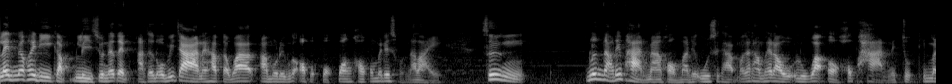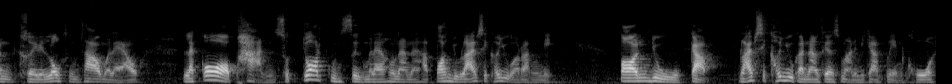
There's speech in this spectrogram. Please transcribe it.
เล่นไม่ค่อยดีกับลีซูนเต็ดอาจจะโดนวิจารณ์นะครับ แต่ว่าอาร์โมริมก็ออกปกป้องเขาก็ไม่ได้สนอะไร ซึ่งเรื่องราวที่ผ่านมาของมาเดอุสครับมันก็ทำให้เรารู้ว่าเออเขาผ่านในจุดที่มันเคยเป็นโรคซึมเศร้ามาแล้ว และก็ผ่านสุดยอดกุนซือมาแล้วเท่านั้นนะครับ ตอนอยู่ไลฟ์ซิกเขาอยู่กับรังนิกตอนอยู่กับไลฟ์ซิกเขาอยู่กับนางเกลสมานมีการเปลี่ยนโค้ช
